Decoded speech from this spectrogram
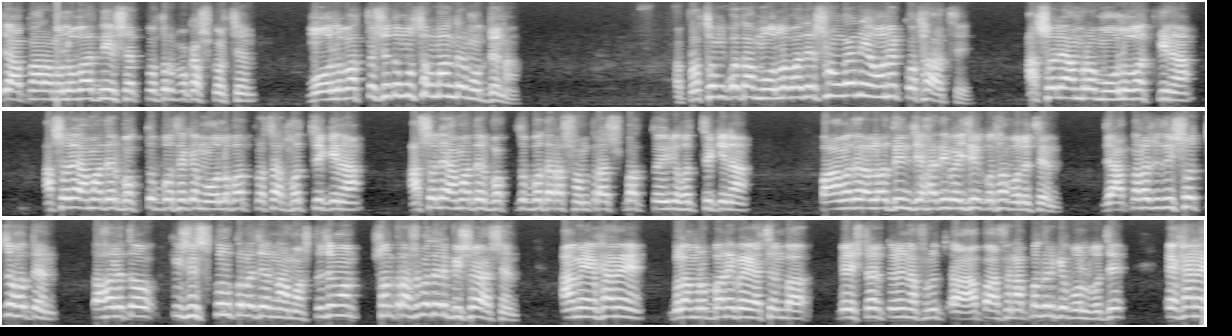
যে আপনারা মৌলবাদ নিয়ে শ্বেতপত্র প্রকাশ করছেন। মৌলবাদ তো শুধু মুসলমানদের মধ্যে না। প্রথম কথা, মৌলবাদের সংজ্ঞা নিয়ে অনেক কথা আছে। আসলে আমরা মৌলবাদ কিনা? আসলে আমাদের বক্তব্য থেকে মৌলবাদ প্রচার হচ্ছে কিনা? আসলে আমাদের বক্তব্য দ্বারা সন্ত্রাসবাদ তৈরি হচ্ছে কিনা? বা আমাদের আলাউদ্দিন জেহাদি ভাই যে কথা বলেছেন, যে আপনারা যদি স্বচ্ছ হতেন, তাহলে তো কিছু স্কুল, কলেজের নাম আসতো। যেমন সন্ত্রাসবাদের বিষয় আসেন। আমি এখানে গোলাম রব্বানি ভাই আছেন বা ব্যারিস্টার তরিন আফরুজ আপা আছেন, আপনাদেরকে বলব যে এখানে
